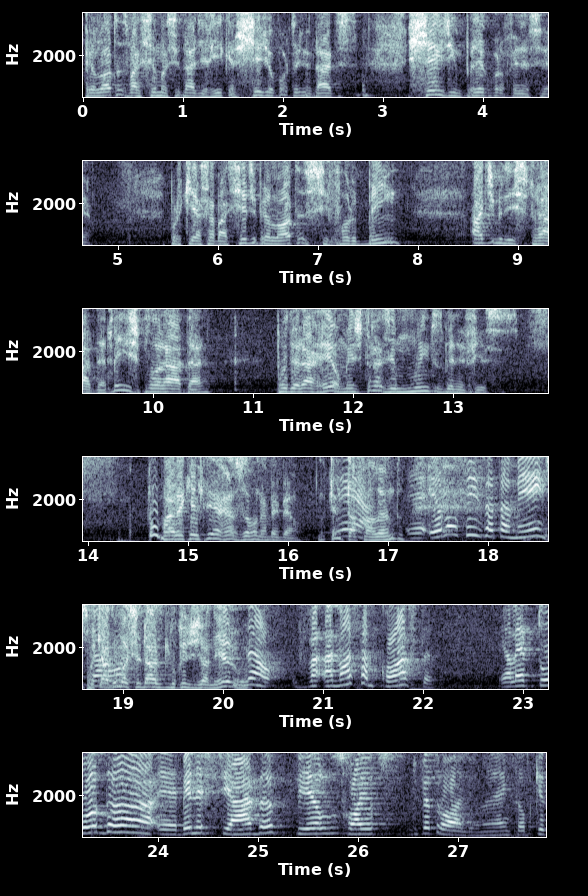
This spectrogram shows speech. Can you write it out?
Pelotas vai ser uma cidade rica, cheia de oportunidades, cheia de emprego para oferecer. Porque essa bacia de Pelotas, se for bem administrada, bem explorada, poderá realmente trazer muitos benefícios. Tomara que ele tenha razão, né, Bebel? No que ele está É, falando. é, eu não sei exatamente. Porque algumas cidades do Rio de Janeiro. Não, a nossa costa, ela é toda é, beneficiada pelos royalties do petróleo, né? Então, porque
